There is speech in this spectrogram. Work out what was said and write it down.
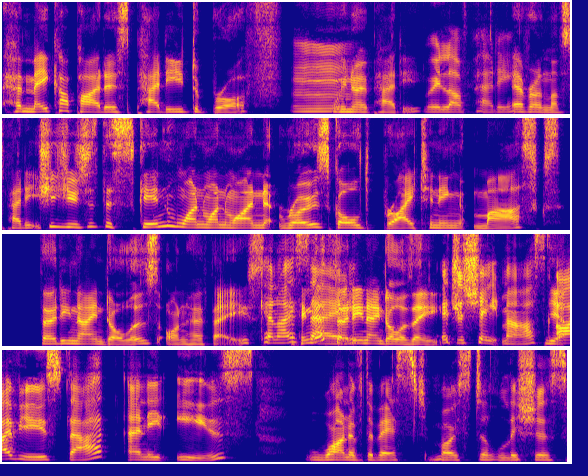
her makeup artist, Pati Dubroff, we know Patty. We love Patty. Everyone loves Patty. She uses the Skin 111 Rose Gold Brightening Masks, $39 on her face. Can I think say- they're $39 each. It's a sheet mask. Yeah. I've used that and it is one of the best, most delicious,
